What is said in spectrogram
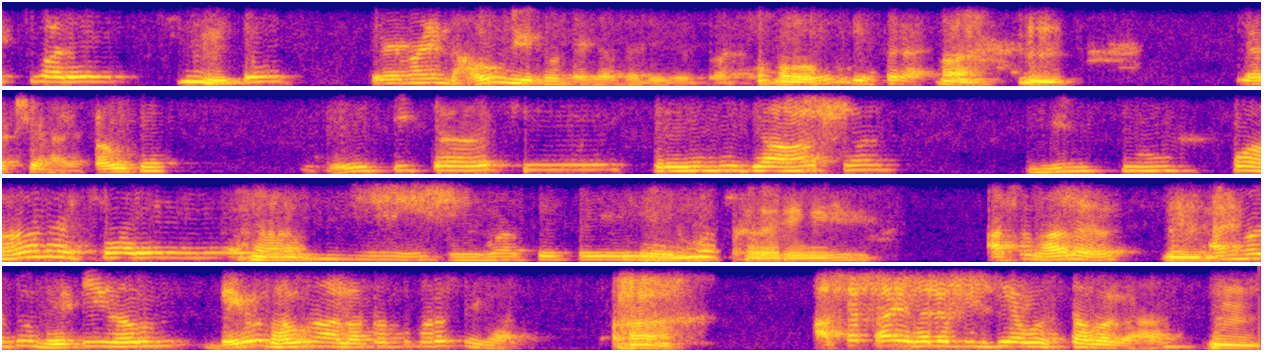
त्वरे. तो प्रेमाने धावून येतो त्याच्यासाठी त्वरे. हो. हे तिसरं आहे. हा. लक्षण आहे चौथं भेटीतची प्रेम जात मी तू पण हा. देवाचे प्रेम प्रेम खरे असं झालं. आणि मग तू भेटी जाऊन देव धावून आला तर तू परत निघाला. हा. आता काय झालं पुढची अवस्था बघा. हम्म.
